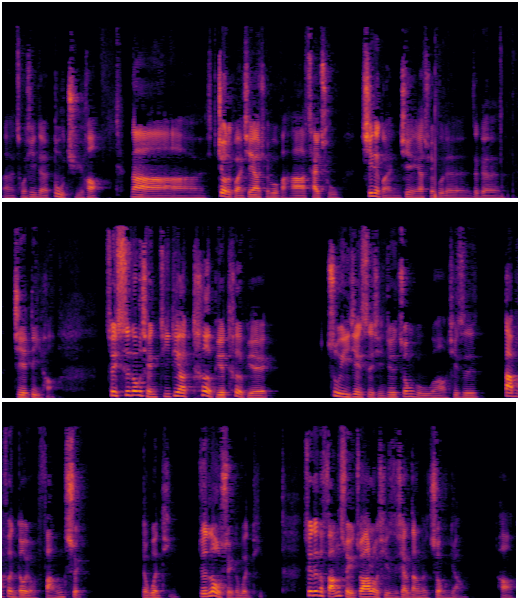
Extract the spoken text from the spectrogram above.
呃，重新的布局哈，那旧的管线要全部把它拆除，新的管线要全部的这个接地哈，所以施工前一定要特别特别注意一件事情，就是中古屋哈，其实大部分都有防水的问题，就是漏水的问题，所以这个防水抓漏其实相当的重要，好，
